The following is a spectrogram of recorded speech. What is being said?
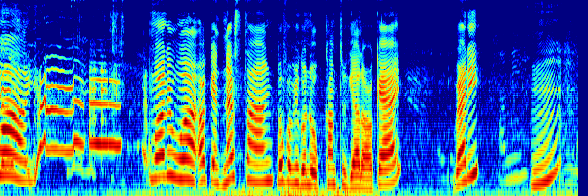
won? Yeah! Modu won. Okay, next time, both of you going to come together, okay? Ready? Mommy, Hmm?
